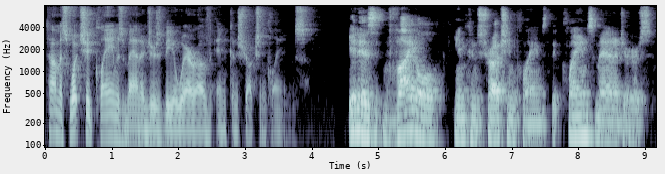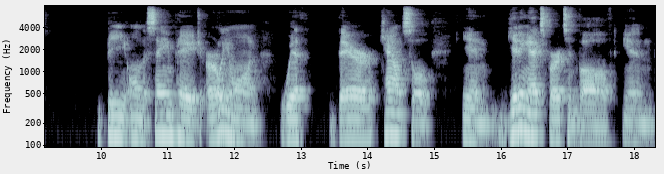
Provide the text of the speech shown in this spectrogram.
Thomas, what should claims managers be aware of in construction claims? It is vital in construction claims that claims managers be on the same page early on with their counsel in getting experts involved in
